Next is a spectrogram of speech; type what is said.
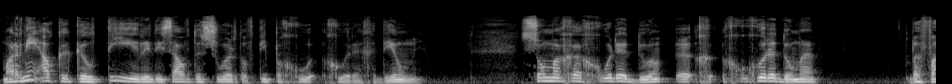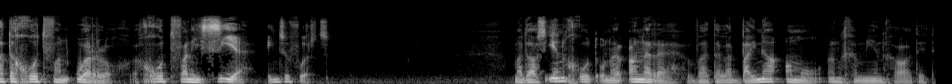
Maar nie elke kultuur het dieselfde soort of tipe go gode gedeel nie sommige gode dom, uh, gode domme bevat 'n god van oorlog, 'n god van die see ensovoorts. Maar daar's een god onder andere wat hulle byna almal in gemeen gehad het.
